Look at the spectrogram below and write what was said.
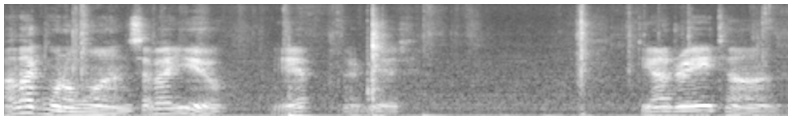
I like 101s. How about you? Yep, they're good. DeAndre Ayton.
